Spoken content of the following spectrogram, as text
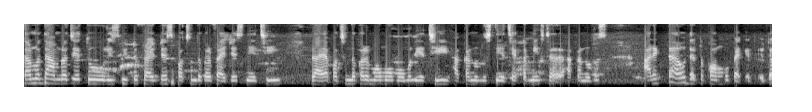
তার মধ্যে আমরা যেহেতু রিসবি একটু ফ্রাইড রাইস পছন্দ করে ফ্রাইড রাইস নিয়েছি, রায়া পছন্দ করে মোমো মোমো নিয়েছি হাক্কা নুডলস নিয়েছি, একটা মিক্স হাক্কা নুডলস আরেকটা ওদের একটা কম্বো প্যাকেট এটা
